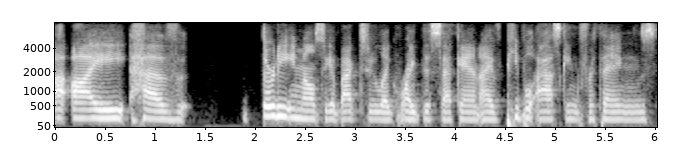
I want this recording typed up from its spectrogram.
I, I have 30 emails to get back to like right this second. I have people asking for things.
